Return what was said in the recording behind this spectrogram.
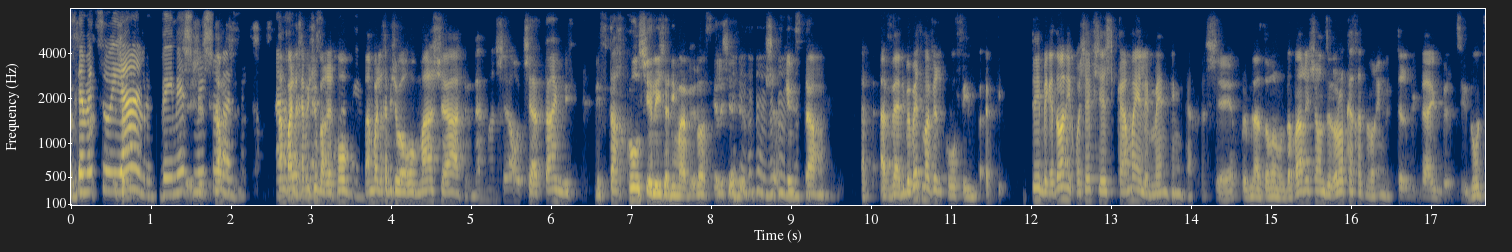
זה מצוין, ואם יש מישהו... סתם בא לך מישהו ברחוב, סתם בא לך מישהו ברחוב, מה השעה? אתה יודע מה השעה? עוד שעתיים נפתח קורס שלי שאני מעביר, לא, אז כאלה שמשחקים סתם. אז אני באמת מעביר קורסים. תראי, בגדול אני חושב שיש כמה אלמנטים ככה שיכולים לעזור לנו. דבר ראשון זה לא לקחת דברים יותר מדי ברצינות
